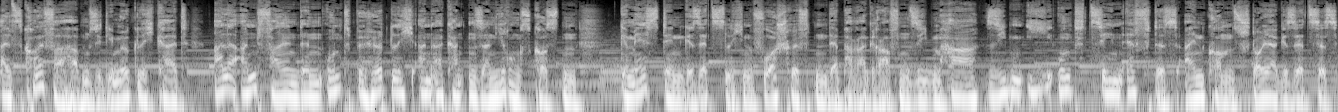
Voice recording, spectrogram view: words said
Als Käufer haben Sie die Möglichkeit, alle anfallenden und behördlich anerkannten Sanierungskosten gemäß den gesetzlichen Vorschriften der Paragraphen 7h, 7i und 10f des Einkommenssteuergesetzes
